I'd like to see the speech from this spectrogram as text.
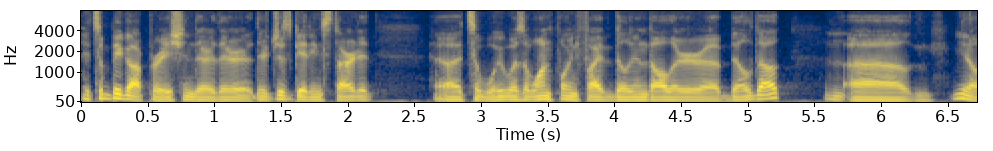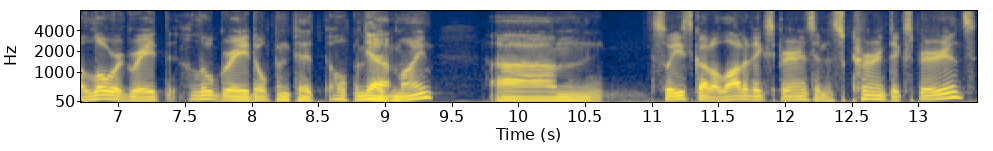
it's a big operation there. They're they're just getting started. Uh, it's a it was a 1.5 billion dollar uh, build out. Uh, you know, lower grade, low grade open pit open Yeah. pit mine. Um, so he's got a lot of experience in his current experience.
